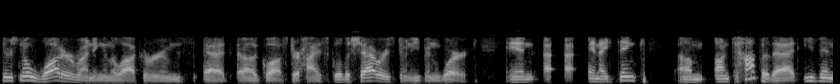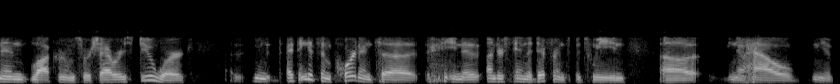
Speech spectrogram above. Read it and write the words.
there's no water running in the locker rooms at uh, Gloucester High School. The showers don't even work. And uh, and I think um, on top of that, even in locker rooms where showers do work, I think it's important to you know understand the difference between uh, you know how you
